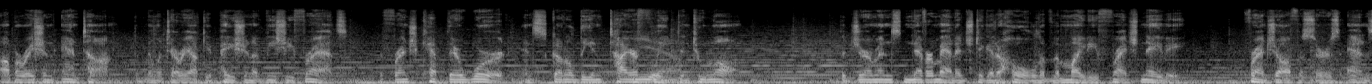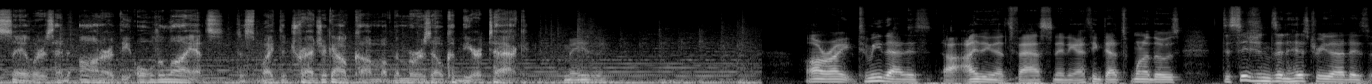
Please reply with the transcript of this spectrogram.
Operation Anton, the military occupation of Vichy France, the French kept their word and scuttled the entire Yeah. fleet in Toulon. The Germans never managed to get a hold of the mighty French Navy. French officers and sailors had honored the old alliance despite the tragic outcome of the Mers el Kabir attack. Amazing. All right, to me that is, uh, I think that's fascinating. I think that's one of those decisions in history that is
